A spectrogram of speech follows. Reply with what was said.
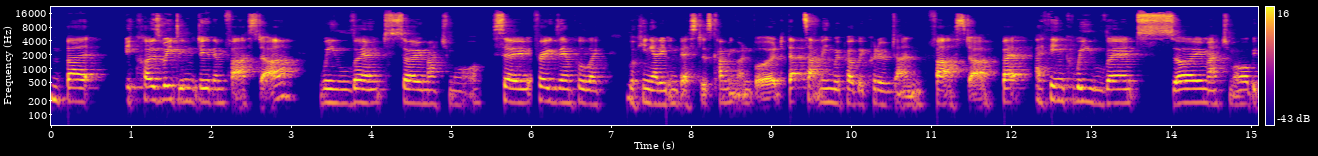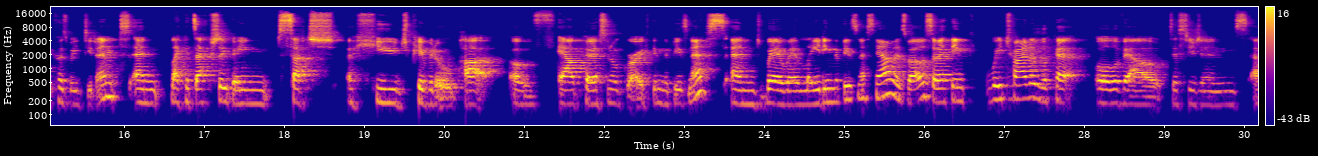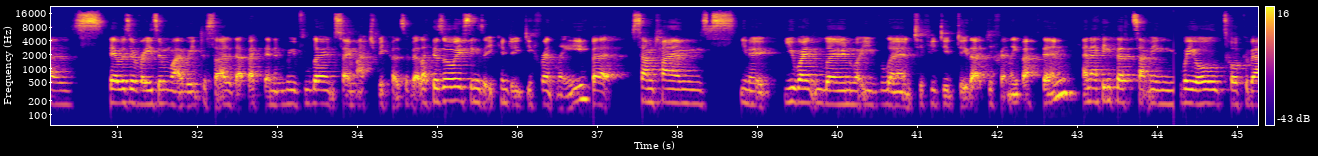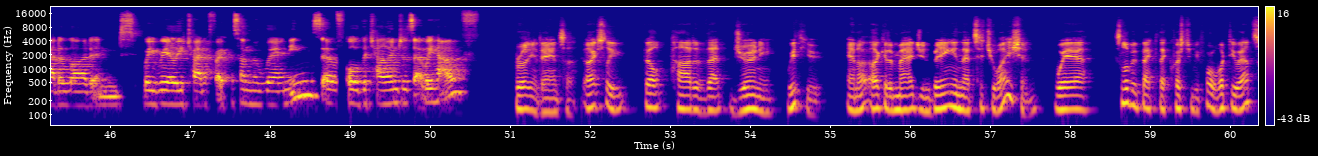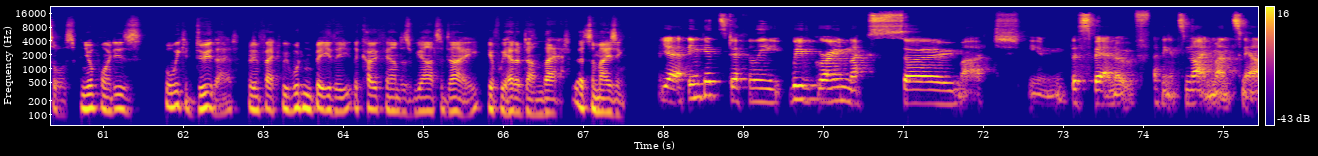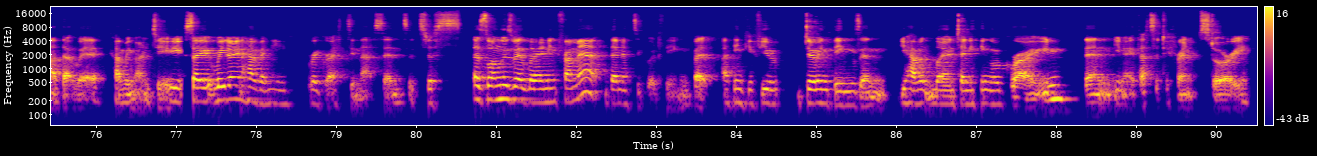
But because we didn't do them faster, we learnt so much more. So, for example, like looking at investors coming on board. That's something we probably could have done faster. But I think we learnt so much more because we didn't. And like it's actually been such a huge pivotal part of our personal growth in the business and where we're leading the business now as well. So I think we try to look at all of our decisions as there was a reason why we decided that back then and we've learned so much because of it. Like there's always things that you can do differently but sometimes you know you won't learn what you've learned if you did do that differently back then. And i think that's something we all talk about a lot and we really try to focus on the learnings of all the challenges that we have. Brilliant answer. I actually felt part of that journey with you and I, I could imagine being in that situation where it's a little bit back to that question before what do you outsource? And your point is, well, we could do that, but in fact, we wouldn't be the, the co founders we are today if we had have done that. That's amazing. Yeah, I think it's definitely, we've grown like so much in the span of, I think it's nine months now that we're coming on to. So we don't have any regrets in that sense. It's just as long as we're learning from it, then it's a good thing. But I think if you're doing things and you haven't learned anything or grown, then, you know, that's a different story.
